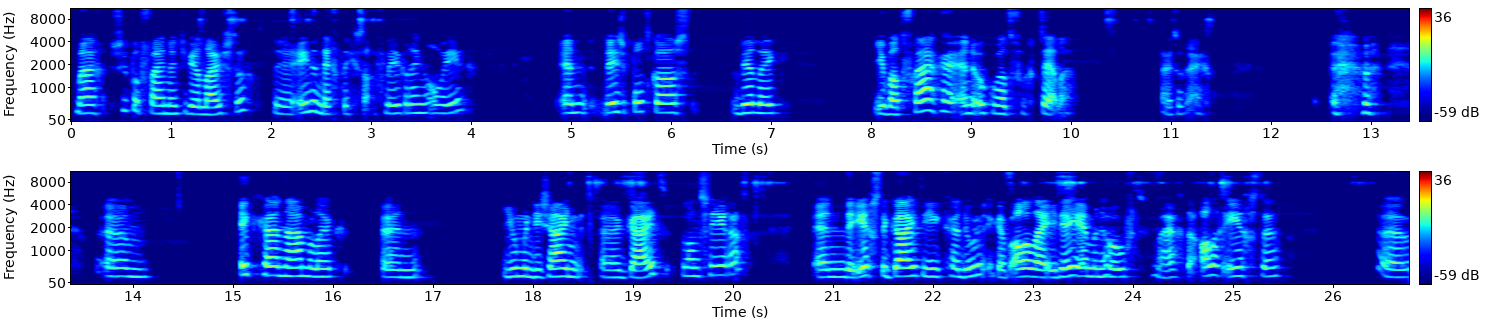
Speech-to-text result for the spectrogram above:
Maar super fijn dat je weer luistert, de 31ste aflevering alweer. En deze podcast wil ik je wat vragen en ook wat vertellen. Uiteraard. um, ik ga namelijk een Human Design Guide lanceren. En de eerste guide die ik ga doen, ik heb allerlei ideeën in mijn hoofd, maar de allereerste uh,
